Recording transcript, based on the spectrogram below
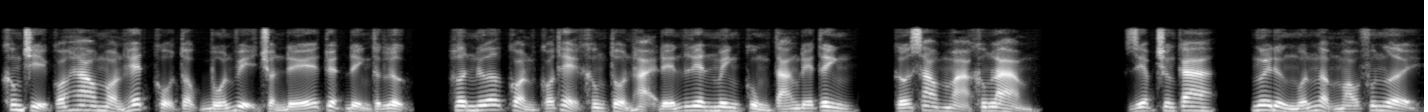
Không chỉ có hao mòn hết cổ tộc bốn vị chuẩn đế tuyệt đỉnh thực lực, hơn nữa còn có thể không tổn hại đến liên minh cùng táng đế tinh, cớ sao mà không làm. Diệp Trương ca, ngươi đừng muốn ngậm máu phun người,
